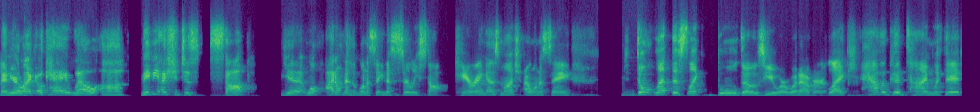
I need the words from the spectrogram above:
and you're like okay well uh maybe i should just stop yeah, well, I don't want to say necessarily stop caring as much. I want to say don't let this like bulldoze you or whatever. Like have a good time with it.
